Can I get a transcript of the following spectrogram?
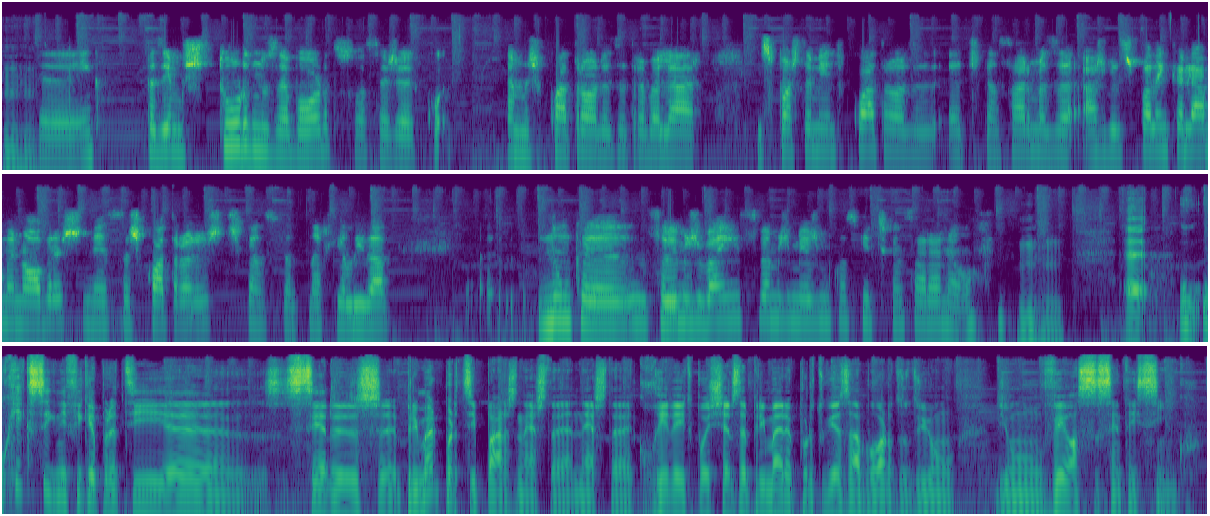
uhum. uh, em que fazemos turnos a bordo, ou seja, estamos 4 horas a trabalhar e supostamente 4 horas a descansar, mas a, às vezes podem calhar manobras nessas 4 horas de descanso. Portanto, na realidade, eh, nunca sabemos bem se vamos mesmo conseguir descansar ou não. Uhum. Uh, o, o, que é que significa para ti uh, seres, primeiro participares nesta, nesta corrida e depois seres a primeira portuguesa a bordo de um, de um VO65?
